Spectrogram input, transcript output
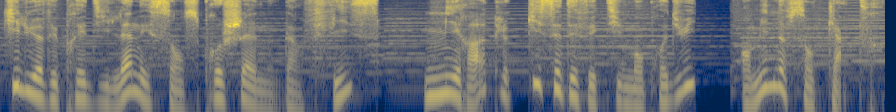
qui lui avait prédit la naissance prochaine d'un fils, miracle qui s'est effectivement produit en 1904.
